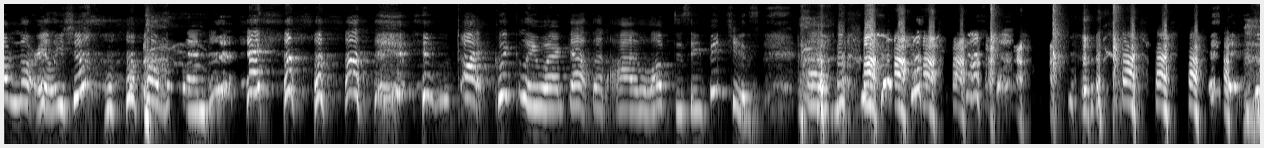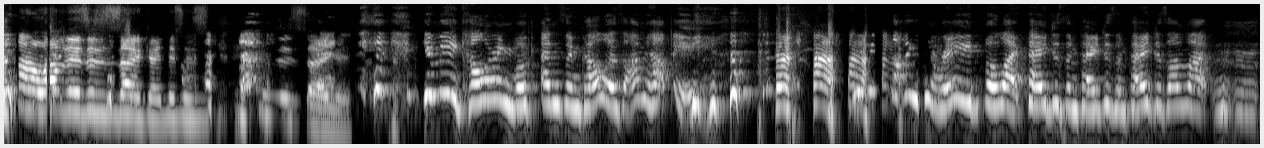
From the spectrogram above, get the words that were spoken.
I'm not really sure. it quite quickly worked out that I love to see pictures. Um, I love this. This is so good. This is this is so good. give me a coloring book and some colors. I'm happy. Something to read for like pages and pages and pages. I'm like, Mm-mm.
